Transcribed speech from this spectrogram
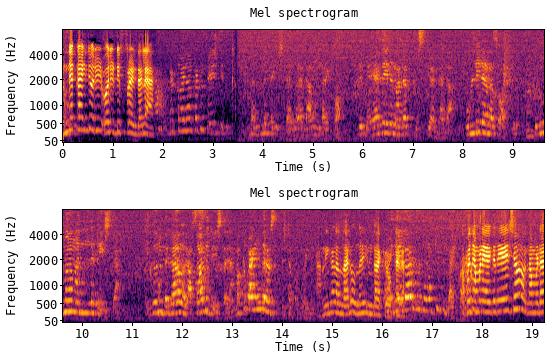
ഉന്നക്കായിന്റെ ഒരു ഒരു ഡിഫറെന്റ് അല്ലേ? അതിനെക്കാളും ടേസ്റ്റ് ഇത് നല്ല ടേസ്റ്റാണ് എല്ലാം ഉണ്ടായിക്കോ ഇത് മേതയിൽ നല്ല ക്രിസ്പി ഉണ്ടാകാം ഉള്ളിലെണ്ണ സോഫ്റ്റ് തിന്നാൻ നല്ല ടേസ്റ്റാണ് ഇതൊരു വല്ലാതെ ഒരു അസാധ്യ ടേസ്റ്റാണ് നമുക്ക് ഭയങ്കര ഇഷ്ടപ്പെട്ടു നിങ്ങൾ എന്തായാലും ഒന്ന് ഉണ്ടാക്കി അപ്പൊ നമ്മൾ ഏകദേശം നമ്മുടെ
